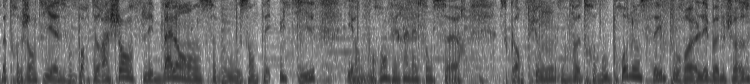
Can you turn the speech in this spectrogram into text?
Votre gentillesse vous portera chance, les balances, vous vous sentez utile et on vous renverra l'ascenseur. Scorpion, votre goût prononcé pour euh, les bonnes choses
